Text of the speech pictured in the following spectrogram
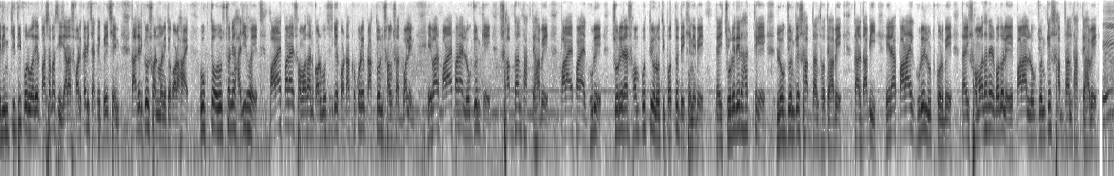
এদিন কৃতি পড়ুয়াদের পাশাপাশি যারা সরকারি চাকরি পেয়েছেন, তাদেরকেও সম্মানিত করা হয়। উক্ত অনুষ্ঠানে হাজির হয়ে পাড়ায় পাড়ায় সমাধান কর্মসূচিকে কটাক্ষ করে প্রাক্তন সাংসদ বলেন, এবার পাড়ায় পাড়ায় লোকজনকে সাবধান থাকতে হবে। পাড়ায় পাড়ায় ঘুরে চোরেরা সম্পত্তি ও নথিপত্র দেখে নেবে। তাই চোরেদের হাত থেকে লোকজনকে সাবধান হতে হবে। তার দাবি, এরা পাড়ায় ঘুরে লুট করবে। তাই সমাধানের বদলে পাড়ার লোকজনকে সাবধান থাকতে হবে। এই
